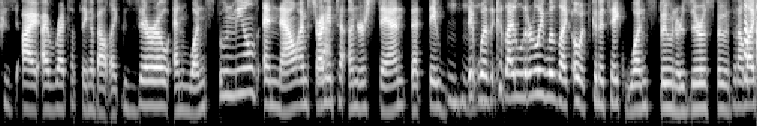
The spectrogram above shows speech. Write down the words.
cuz I I read something about like 0 and 1 spoon meals and now I'm starting to understand that they Mhm. it was cuz I literally was like, "Oh, it's going to take 1 spoon or 0 spoons." And I'm like,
